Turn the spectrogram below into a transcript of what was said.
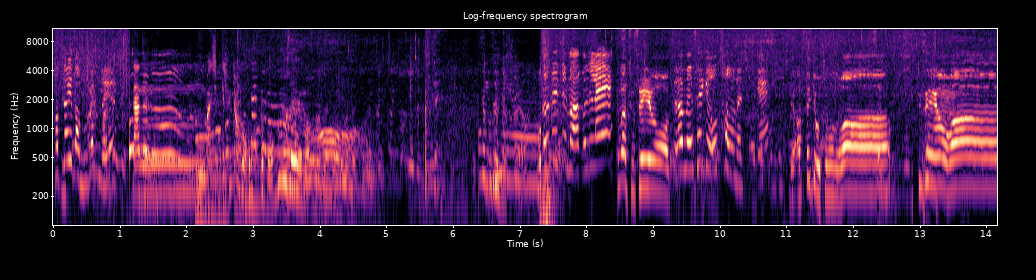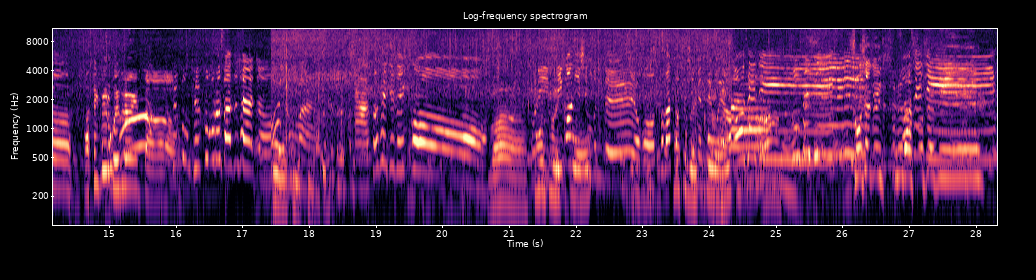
갑자기 나 무섭네. 짠. 맛있겠죠? 소세지 먹을래? 하나 주세요 그러면 세개 5천 원에 줄게. 네, 앞세기 5천 원 와 주세요 와 아 택배로 보내드려야겠다 별풍 별풍으로 쏴주셔야죠. 정말. 아 소세지도 있고. 와 우리 토마토 비건이신 있고 분들 이거 토마토 드시면 있고. 되고요. 소세지. 소세지. 소세지 있습니다 소세지.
